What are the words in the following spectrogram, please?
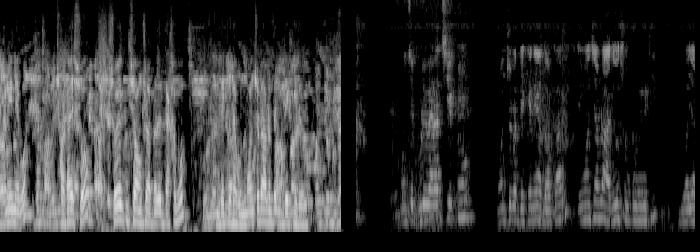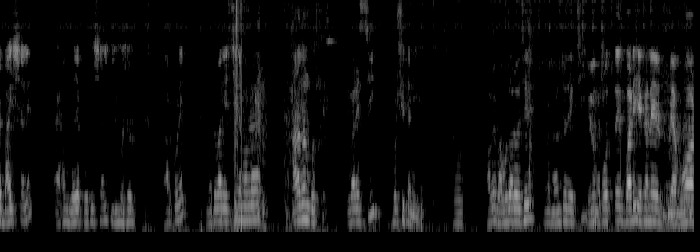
এখানেই নেব। ছটায় শো শোয়ের কিছু অংশ আপনাদের দেখাবো। দেখতে থাকুন মঞ্চটা আপনাদের দেখিয়ে দেবো। মঞ্চে ঘুরে বেড়াচ্ছি একটু মঞ্চটা দেখে নেওয়া দরকার। এই মঞ্চে আমরা আগেও শো করে গেছি দু হাজার বাইশ সালে আর এখন দু হাজার পঁচিশ সাল তিন বছর পার করে। গতবার এসেছিলাম আমরা আরাধন করতে। এবার এসেছি ধর্ষিতা নিয়ে। তো হবে বাবুদা রয়েছে আমরা মঞ্চ দেখছি। এবং প্রত্যেকবারই এখানে ব্যবহার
